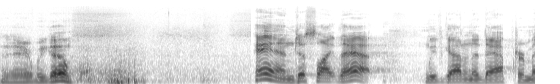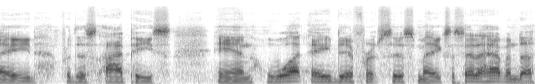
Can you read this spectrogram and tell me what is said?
There we go. And just like that, we've got an adapter made for this eyepiece. And what a difference this makes. Instead of having to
